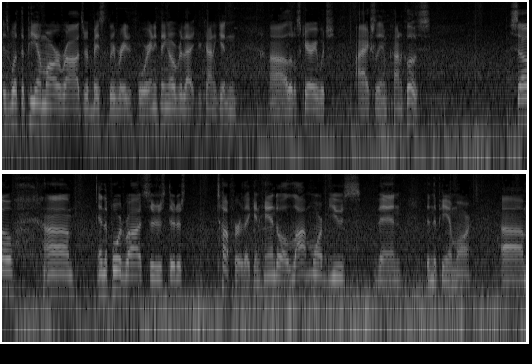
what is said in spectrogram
is what the PMR rods are basically rated for. Anything over that, you're kind of getting uh, a little scary, which I actually am kind of close. So, um, and the forged rods, they're just, they're just tougher. They can handle a lot more abuse than, than the PMR. Um,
